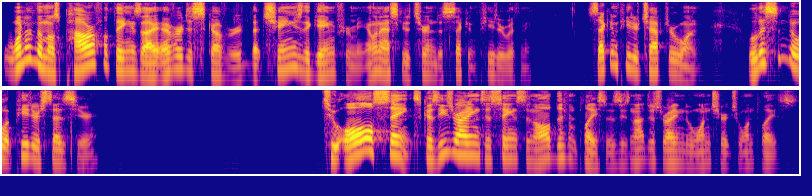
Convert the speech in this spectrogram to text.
One of the most powerful things I ever discovered that changed the game for me, I want to ask you to turn to 2 Peter with me. 2 Peter chapter 1. Listen to what Peter says here. To all saints, because he's writing to saints in all different places. He's not just writing to one church, one place.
